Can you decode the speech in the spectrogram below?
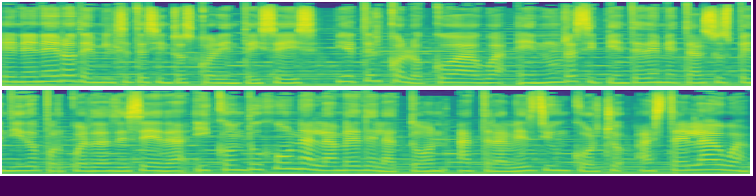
En enero de 1746, Pieter colocó agua en un recipiente de metal suspendido por cuerdas de seda y condujo un alambre de latón a través de un corcho hasta el agua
